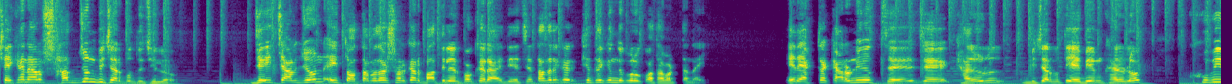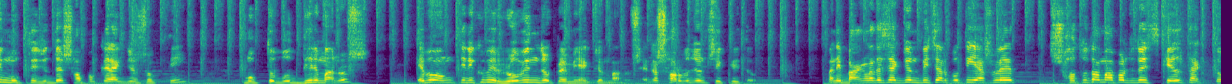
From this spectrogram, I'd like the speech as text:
সেখানে আরও সাতজন বিচারপতি ছিল। যেই চারজন এই তত্ত্বাবধায়ক সরকার বাতিলের পক্ষে রায় দিয়েছে, তাদের ক্ষেত্রে কিন্তু কোনো কথাবার্তা নাই। এর একটা কারণই হচ্ছে যে খায়রুল, বিচারপতি A B M Khairul Haque খুবই মুক্তিযুদ্ধের সপক্ষের একজন শক্তি, মুক্ত বুদ্ধির মানুষ এবং তিনি খুবই রবীন্দ্রপ্রেমী একজন মানুষ। এটা সর্বজন স্বীকৃত। মানে বাংলাদেশে একজন বিচারপতি আসলে সততা মাপার যদি স্কেল থাকতো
